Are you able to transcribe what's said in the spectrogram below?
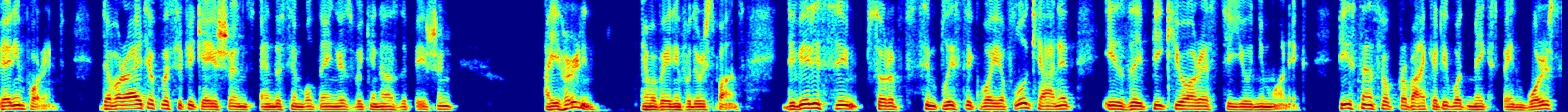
very important. The variety of classifications, and the simple thing is we can ask the patient, Are you hurting? And we're waiting for the response. The very sim- sort of simplistic way of looking at it is a PQRSTU mnemonic. P stands for provocative, what makes pain worse,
